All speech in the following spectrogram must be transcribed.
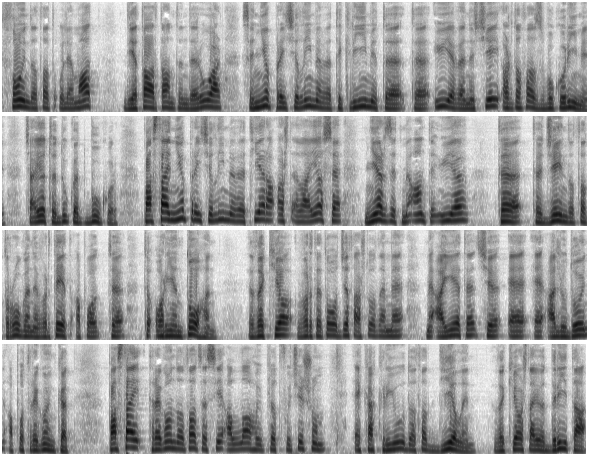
thonë do thotë ulemat, dijetarë tanë të nderuar se një prej qëllimeve të krijimit të të yjeve në qiej është do të thotë zbukurimi, që ajo të duket bukur. Pastaj një prej qëllimeve tjera është edhe ajo se njerëzit me anë të yjeve të të gjejnë do të thotë rrugën e vërtetë apo të të orientohen dhe kjo vërtetohet gjithashtu edhe me me ajetet që e e aludojnë apo tregojnë kët. Pastaj tregon do të thotë se si Allahu i plotfuqishëm e ka kriju do të thotë diellin, Dhe kjo është ajo drita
